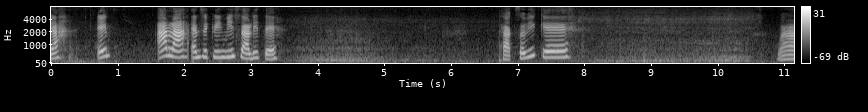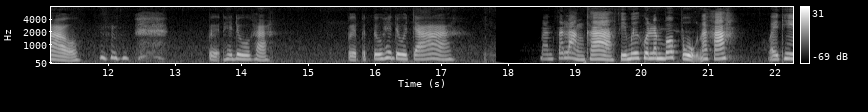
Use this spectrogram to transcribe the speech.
ยะเอ็นอะไรแอนซิกริงวิสาลิเตถักสวิเก ว้าว เปิดให้ดูค่ะ เปิดประตูให้ดูจ้า มันฝรั่งค่ะ ฝีมือคุณลัมโบปลูกนะคะ ไว้ที่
